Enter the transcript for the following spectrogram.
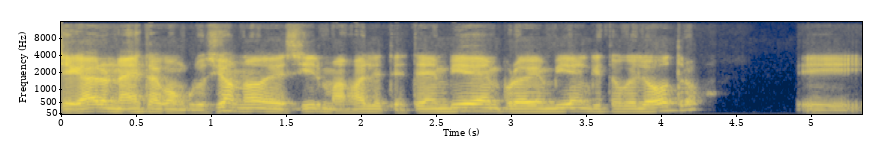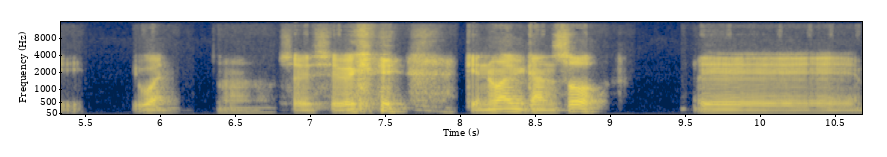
llegaron a esta conclusión, ¿no? De decir, más vale te estén bien, prueben bien, que esto que lo otro. y bueno, no, se, ve que, no alcanzó. Eh,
